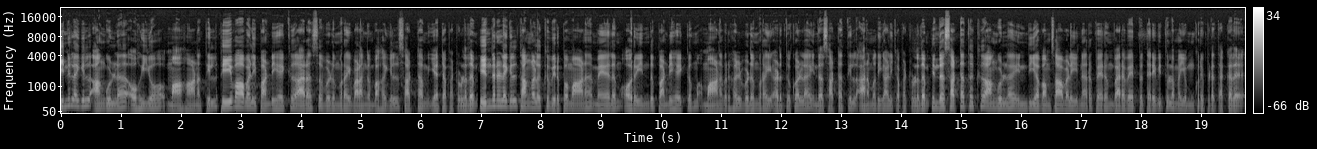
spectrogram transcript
இந்நிலையில் அங்குள்ள ஒஹியோ மாகாணத்தில் தீபாவளி பண்டிகைக்கு அரசு விடுமுறை வழங்கும் வகையில் சட்டம் இயற்றப்பட்டுள்ளது. இந்த நிலையில் தங்களுக்கு விருப்பமான மேலும் ஒரு இந்து பண்டிகைக்கும் மாணவர்கள் விடுமுறை எடுத்துக்கொள்ள இந்த சட்டத்தில் அனுமதி அளிக்கப்பட்டுள்ளது. இந்த சட்டத்துக்கு அங்குள்ள இந்திய வம்சாவளியினர் பெரும் வரவேற்பு தெரிவித்துள்ளமையும் குறிப்பிடத்தக்கது.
